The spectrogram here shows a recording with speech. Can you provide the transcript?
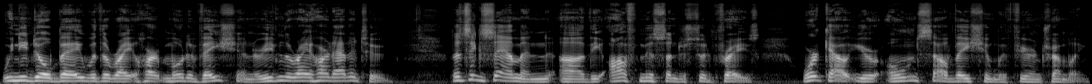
We need to obey with the right heart motivation or even the right heart attitude. Let's examine uh, the oft misunderstood phrase work out your own salvation with fear and trembling.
